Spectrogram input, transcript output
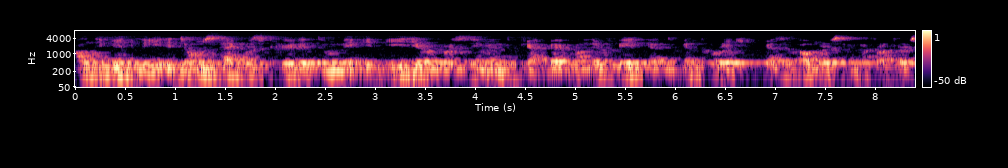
Ultimately, the Jones Act was created to make it easier for seamen to get back on their feet and to encourage vessel owners and operators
